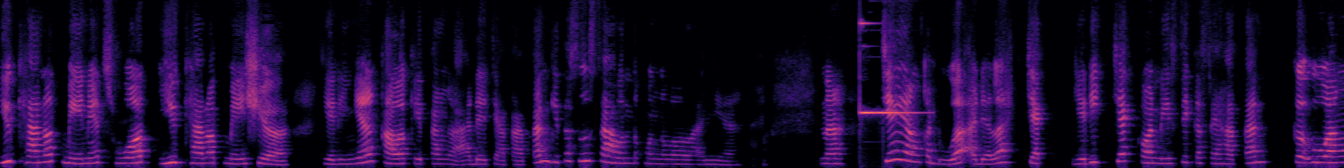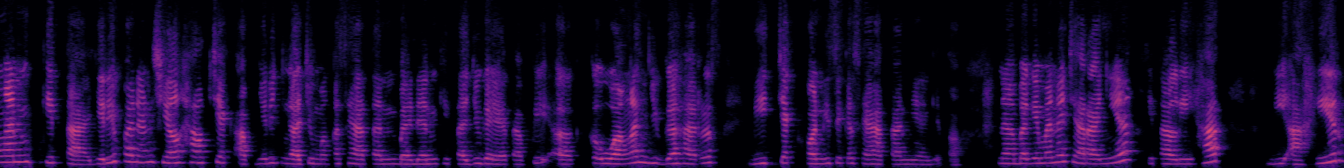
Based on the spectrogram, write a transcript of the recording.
you cannot manage what you cannot measure. Jadinya, kalau kita nggak ada catatan, kita susah untuk mengelolanya. Nah, C yang kedua adalah cek. Jadi, cek kondisi kesehatan keuangan kita. Jadi financial health check up. Jadi nggak cuma kesehatan badan kita juga ya, tapi uh, keuangan juga harus dicek kondisi kesehatannya gitu. Nah, bagaimana caranya? Kita lihat di akhir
